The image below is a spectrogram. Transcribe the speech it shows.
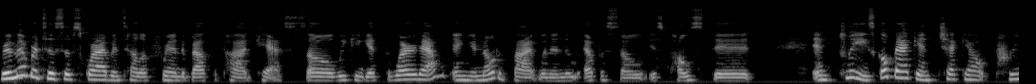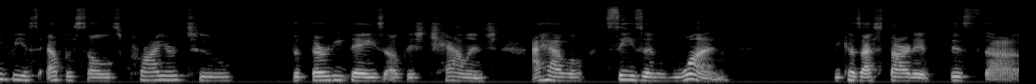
Remember to subscribe and tell a friend about the podcast so we can get the word out and you're notified when a new episode is posted. And please go back and check out previous episodes prior to the 30 days of this challenge. I have a season one because I started this uh,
